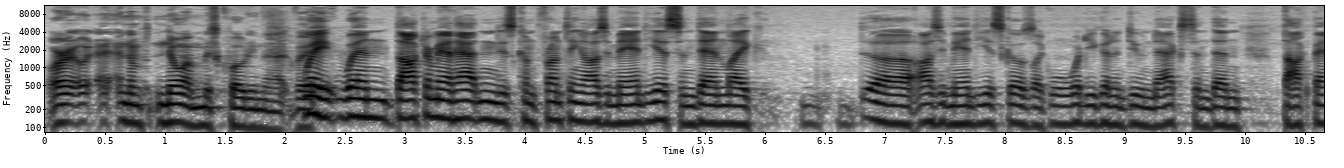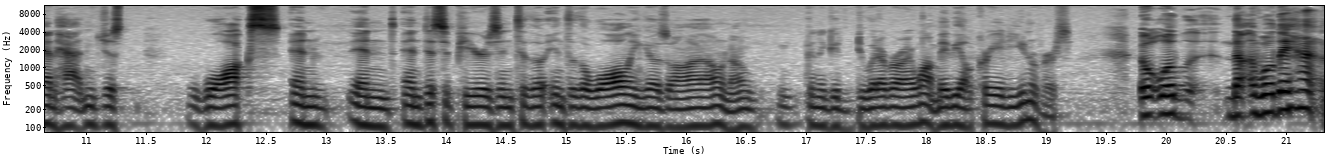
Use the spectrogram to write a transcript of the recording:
or and I'm, no, I'm misquoting that. But Wait, when Doctor Manhattan is confronting Ozymandias, and then like uh, Ozymandias goes like, "Well, what are you going to do next?" And then Doc Manhattan just walks and and and disappears into the into the wall, and he goes, "Oh, I don't know. I'm to do whatever I want. Maybe I'll create a universe." Well, well, they ha-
